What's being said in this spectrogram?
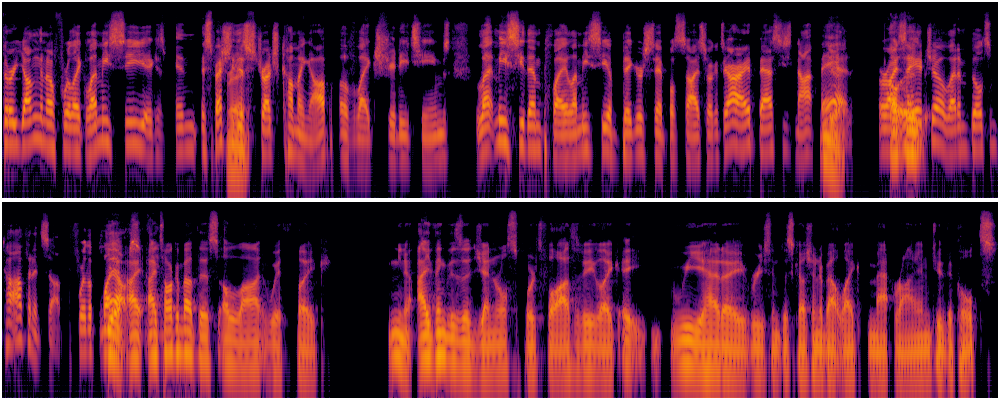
they're young enough where like let me see especially Right. this stretch coming up of like shitty teams let me see them play let me see a bigger sample size so i can say all right Bassey's not Yeah. bad or Oh, isaiah joe let him build some confidence up for the playoffs Yeah, I, I talk about this a lot with like, you know, I think this is a general sports philosophy. Like, eh, we had a recent discussion about like Matt Ryan to the Colts,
